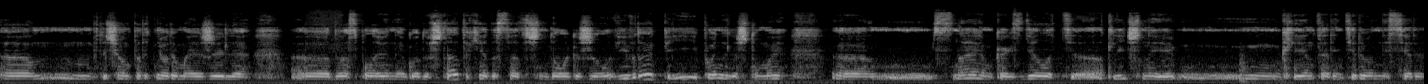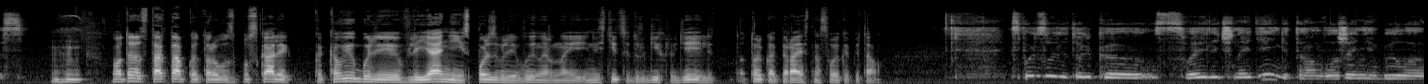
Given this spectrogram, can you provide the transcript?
Эм, Причем партнеры мои жили э, два с половиной года в Штатах. Я достаточно долго жил в Европе и поняли, что мы э, знаем, как сделать отличный клиентоориентированный сервис. Вот этот стартап, который вы запускали, каковы были влияния, использовали вы, наверное, инвестиции других людей или только опираясь на свой капитал? Использовали только свои личные деньги, там вложение было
